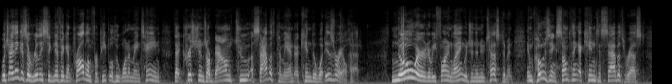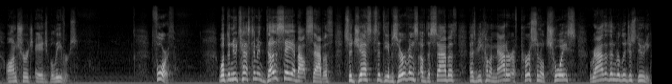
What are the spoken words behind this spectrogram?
which I think is a really significant problem for people who want to maintain that Christians are bound to a Sabbath command akin to what Israel had. Nowhere do we find language in the New Testament imposing something akin to Sabbath rest on church age believers. Fourth, what the New Testament does say about Sabbath suggests that the observance of the Sabbath has become a matter of personal choice rather than religious duty.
